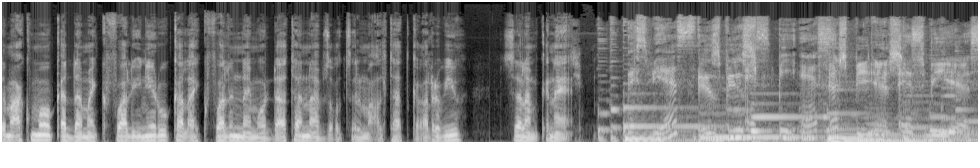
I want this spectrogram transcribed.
ሰማዕኩሞ ቀዳማይ ክፋሉ እዩ ነይሩ ካልኣይ ክፋልን ናይ መወዳእታን ኣብ ዝቕጽል መዓልትታት ክቐርብ እዩ ሰላም ቅነ ስስስስስስስ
